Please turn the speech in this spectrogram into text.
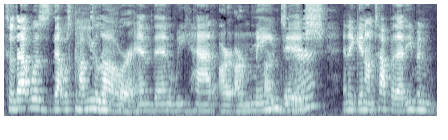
so that was that was cocktail hour, and then we had our, our main Our dish. And again, on top of that, even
